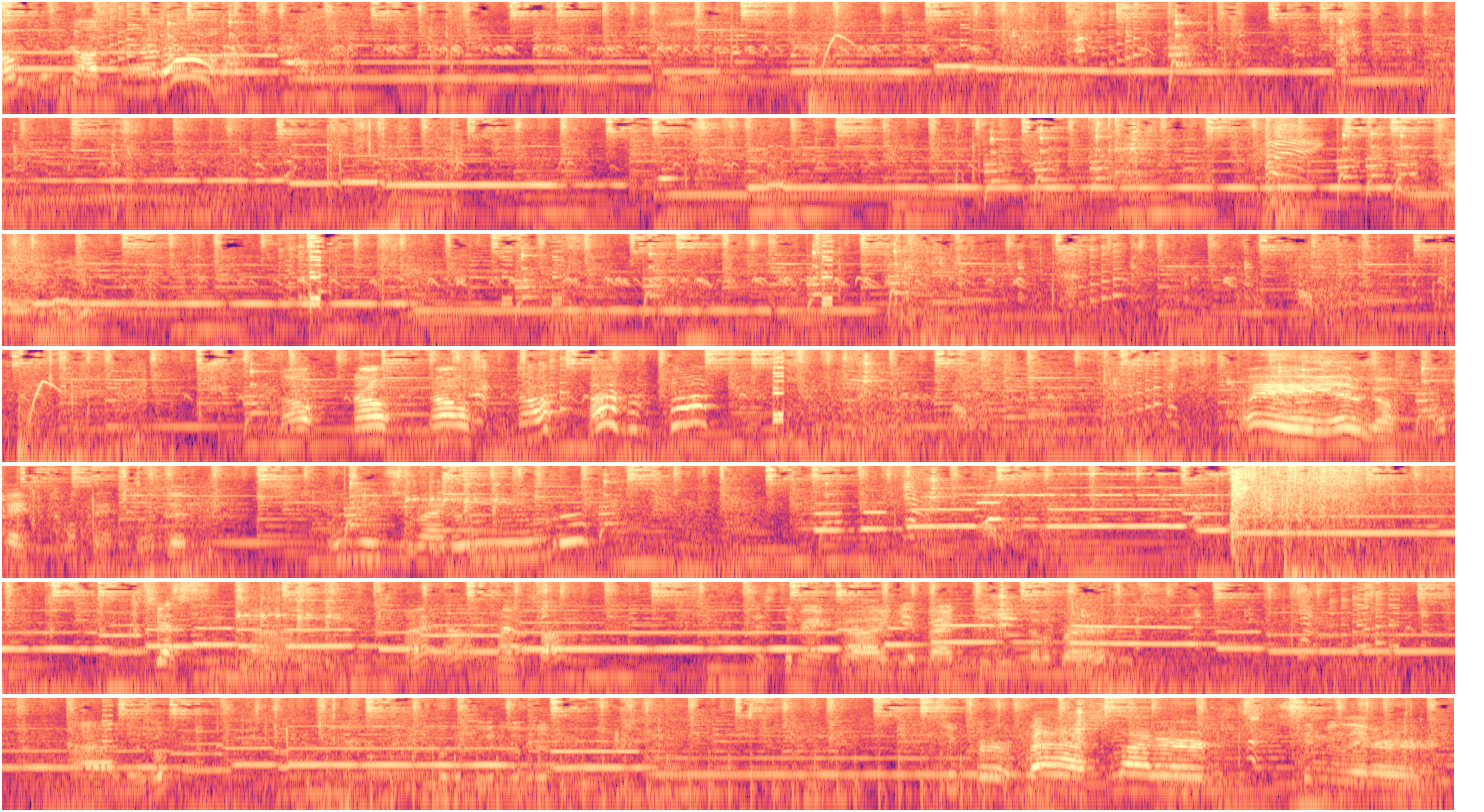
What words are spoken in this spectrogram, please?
Don't do nothing at all. No, no, no, no. hey, there we go. Okay, okay, we're good. We're Gucci, dude. Just in time. Alright, now time's up. Just to make sure I get back to these little birds. Uh, Hello. Super fast ladder simulator.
